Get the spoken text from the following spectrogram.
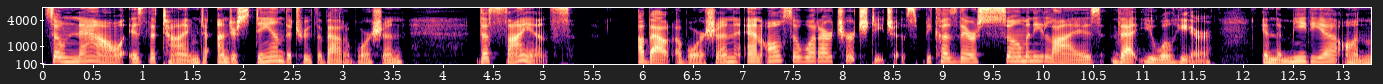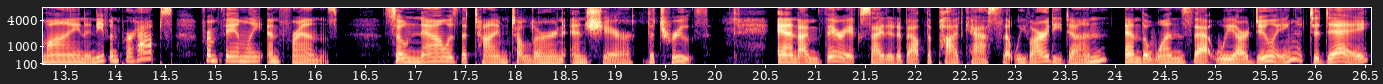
So now is the time to understand the truth about abortion, the science about abortion, and also what our church teaches, because there are so many lies that you will hear in the media, online, and even perhaps from family and friends. So now is the time to learn and share the truth. And I'm very excited about the podcasts that we've already done and the ones that we are doing today.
